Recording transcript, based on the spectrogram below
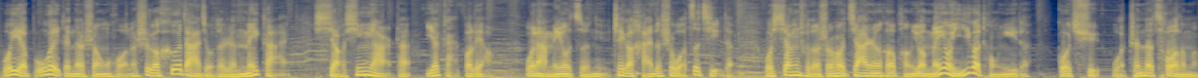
我也不会跟他生活了。是个喝大酒的人，没改，小心眼儿的也改不了。我俩没有子女，这个孩子是我自己的。我相处的时候，家人和朋友没有一个同意的。过去我真的错了吗？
